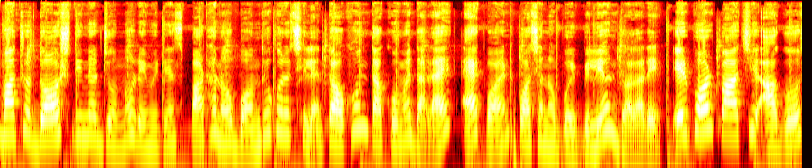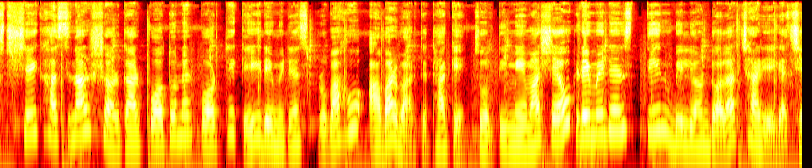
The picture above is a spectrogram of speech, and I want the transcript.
মাত্র দশ দিনের জন্য রেমিটেন্স পাঠানো বন্ধ করেছিলেন, তখন তা কমে দাঁড়ায় এক পয়েন্ট পঁচানব্বই বিলিয়ন ডলারে। এরপর পাঁচই আগস্ট শেখ হাসিনার সরকার পতনের পর থেকেই রেমিটেন্স প্রবাহ আবার বাড়তে থাকে। চলতি মে মাসেও রেমিটেন্স তিন বিলিয়ন ডলার ছাড়িয়ে গেছে।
